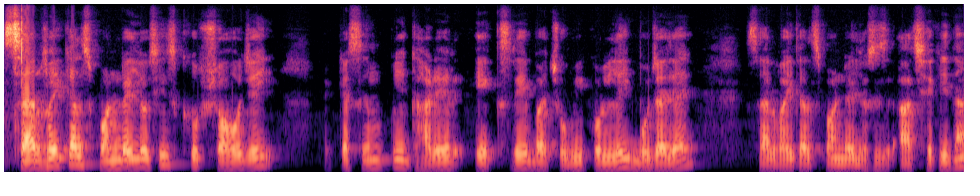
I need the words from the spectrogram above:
সার্ভাইকাল স্পন্ডাইলোসিস খুব সহজেই একটা সিম্পল ঘাড়ের এক্স রে বা ছবি করলেই বোঝা যায় সার্ভাইকাল স্পন্ডাইলোসিস আছে কি না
